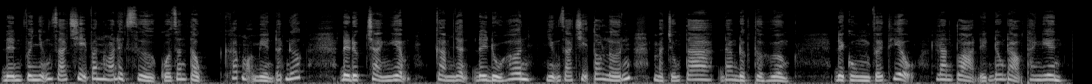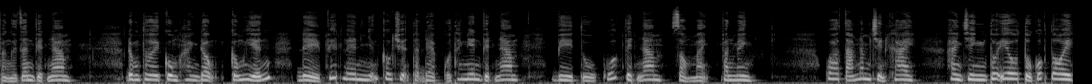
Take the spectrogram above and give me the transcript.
đến với những giá trị văn hóa lịch sử của dân tộc khắp mọi miền đất nước để được trải nghiệm, cảm nhận đầy đủ hơn những giá trị to lớn mà chúng ta đang được thừa hưởng, để cùng giới thiệu, lan tỏa đến đông đảo thanh niên và người dân Việt Nam – đồng thời cùng hành động cống hiến để viết lên những câu chuyện thật đẹp của thanh niên Việt Nam vì Tổ quốc Việt Nam giàu mạnh văn minh. Qua 8 năm triển khai, hành trình Tôi yêu Tổ quốc tôi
